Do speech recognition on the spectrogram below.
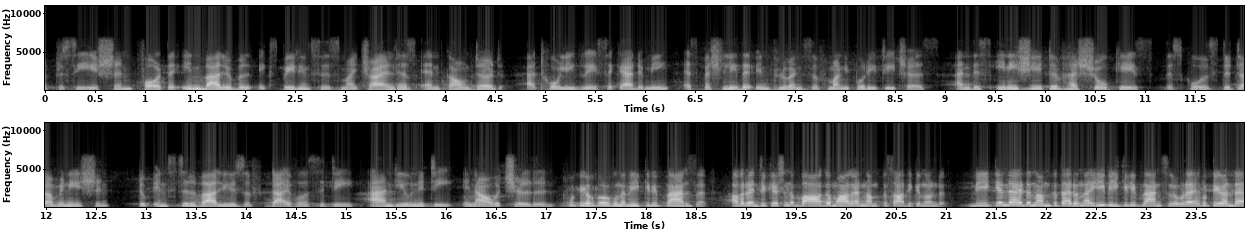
appreciation for the invaluable experiences my child has encountered at Holy Grace Academy, especially the influence of Manipuri teachers. And this initiative has showcased the school's determination to instill values of diversity and unity in our children. കുട്ടികൾക്ക് കൊടുക്കുന്ന പ്ലാൻസ് അവരുടെ എഡ്യൂക്കേഷന്റെ ഭാഗമാകാൻ നമുക്ക് സാധിക്കുന്നുണ്ട് വീക്കെൻഡ് ആയിട്ട് നമുക്ക് തരുന്ന ഈ വീക്കിലി പ്ലാൻസിലൂടെ കുട്ടികളുടെ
